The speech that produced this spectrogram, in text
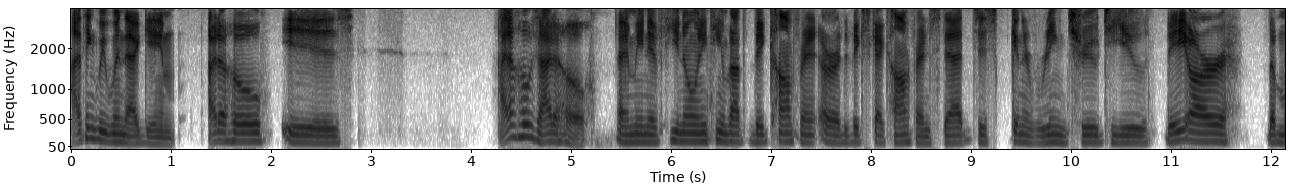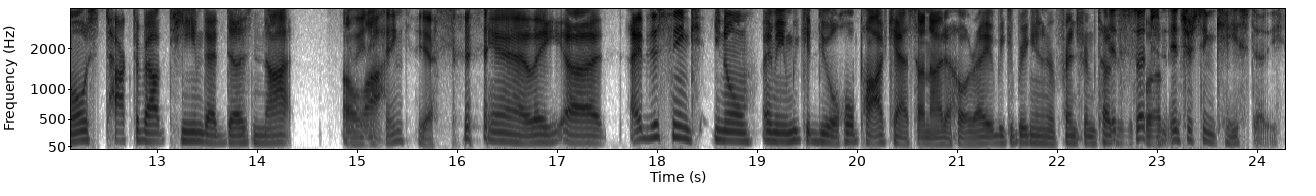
I think we win that game. Idaho is Idaho's Idaho. I mean, if you know anything about the big conference or the Big Sky Conference, that just gonna ring true to you. They are the most talked about team that does not a Do lot Yeah. yeah, like uh I just think, you know, I mean, we could do a whole podcast on Idaho, right? We could bring in our friends from Tug it's such Club. an interesting case study.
